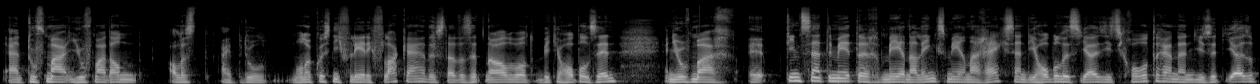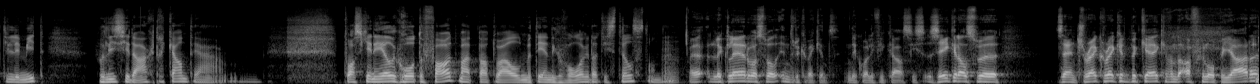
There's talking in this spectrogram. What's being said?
en het hoeft maar, je hoeft maar dan alles... Ah, ik bedoel, Monaco is niet volledig vlak, hè, dus daar zit nog al wat een beetje hobbels in. En je hoeft maar eh, 10 centimeter meer naar links, meer naar rechts. En die hobbel is juist iets groter. En, en je zit juist op die limiet. Verlies je de achterkant, ja... Het was geen heel grote fout, maar het had wel meteen de gevolgen dat hij stilstond. Hè. Leclerc was wel indrukwekkend in de kwalificaties. Zeker als we zijn track record bekijken van de afgelopen jaren,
